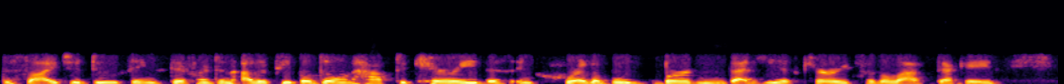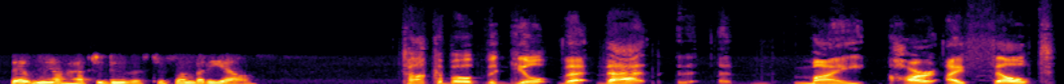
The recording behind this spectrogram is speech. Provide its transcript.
decide to do things different and other people don't have to carry this incredible burden that he has carried for the last decade that we don't have to do this to somebody else. Talk about the guilt. That that uh, my heart i felt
